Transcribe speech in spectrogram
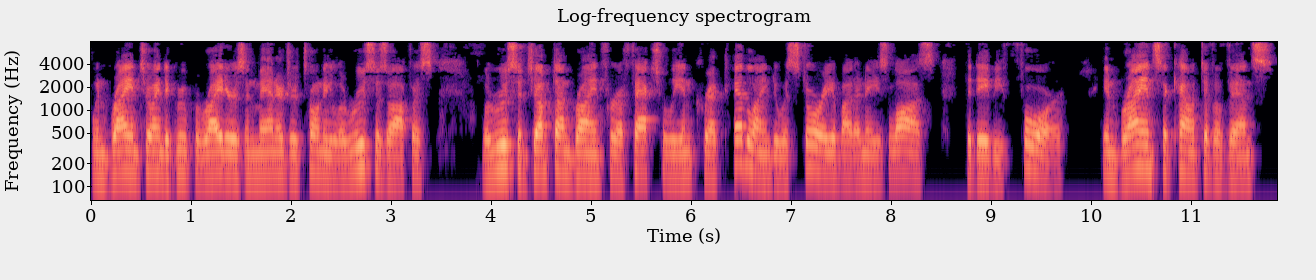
When Bryant joined a group of writers and manager Tony LaRussa's office, LaRussa jumped on Bryant for a factually incorrect headline to a story about an A's loss the day before. In Bryant's account of events,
